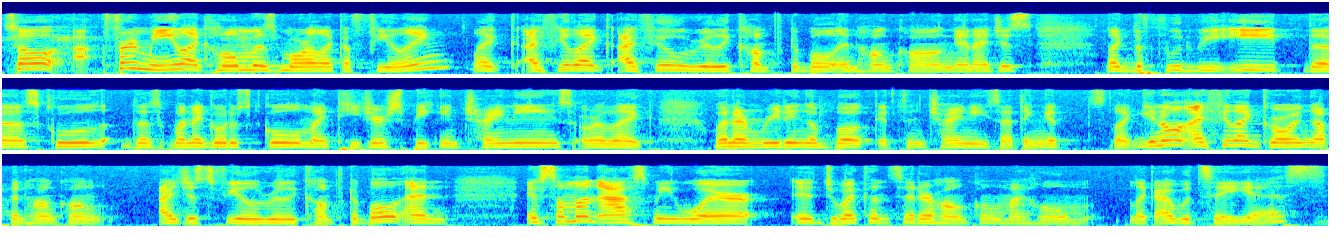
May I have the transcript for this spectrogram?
So uh, for me, like home is more like a feeling. Like I feel like I feel really comfortable in Hong Kong, and I just like the food we eat, the school. The when I go to school, my teachers speak in Chinese, or like when I'm reading a book, it's in Chinese. I think it's like you know, I feel like growing up in Hong Kong, I just feel really comfortable. And if someone asked me where uh, do I consider Hong Kong my home, like I would say yes.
